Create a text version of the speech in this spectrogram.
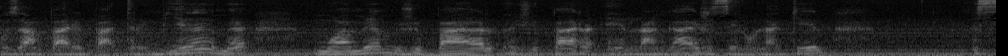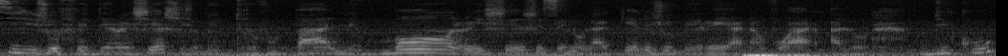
vous en paraît pas très bien, mais moi-même, je parle, je parle un langage selon lequel si je fais des recherches, je ne trouve pas les bonnes recherches selon lesquelles je m'aimerais en avoir. Alors, du coup,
